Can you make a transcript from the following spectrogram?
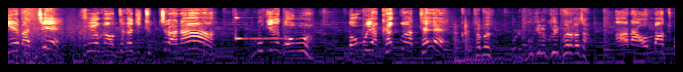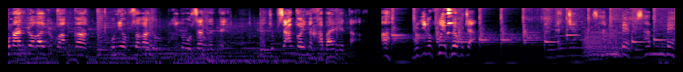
얘 맞지? 수영아 어떡하지 죽질 않아. 무기가 그렇다면 우리 무기를 구입하러 가자 아 나 엄마 가 돈 안 줘가지고 아까 돈이 없어가지고 무기도 못 샀는데 좀 싼 거 있나 가봐야겠다 아 무기를 구입해보자 아차 300 300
